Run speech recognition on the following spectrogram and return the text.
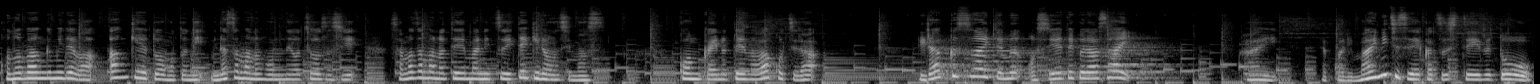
この番組ではアンケートをもとに皆様の本音を調査し、様々なテーマについて議論します。今回のテーマはこちら。リラックスアイテム教えてください。はい。やっぱり毎日生活していると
